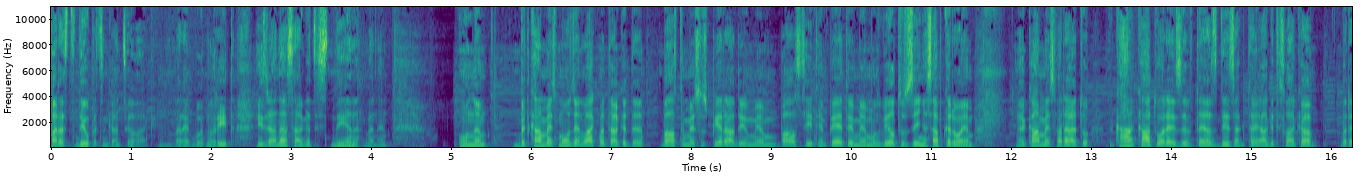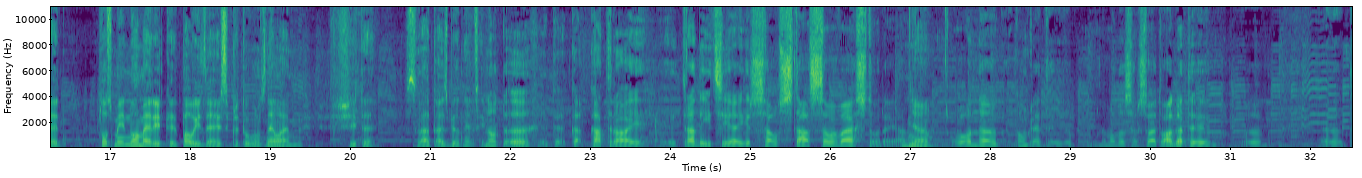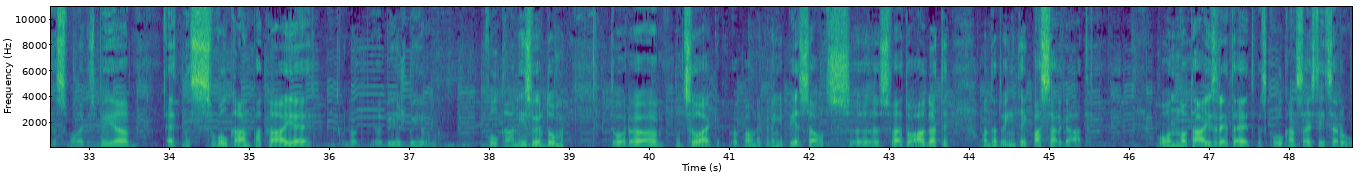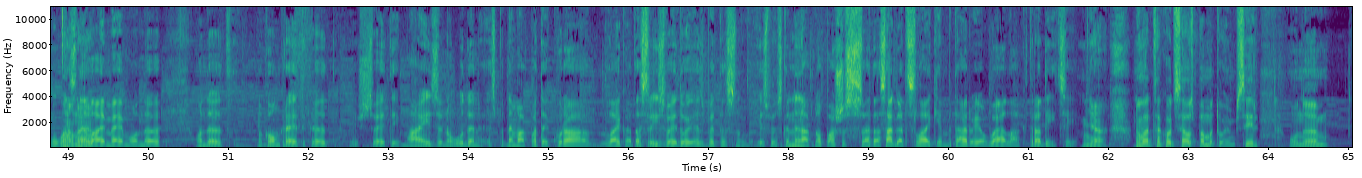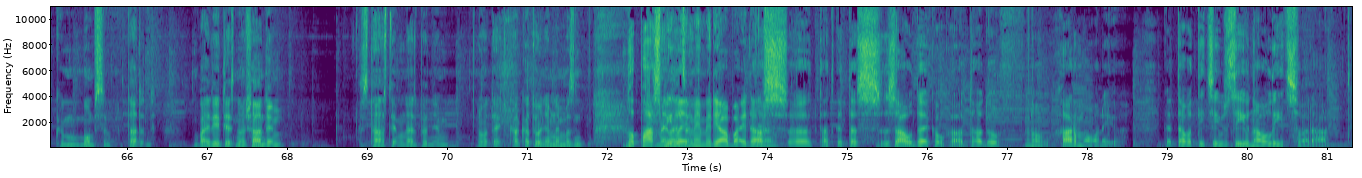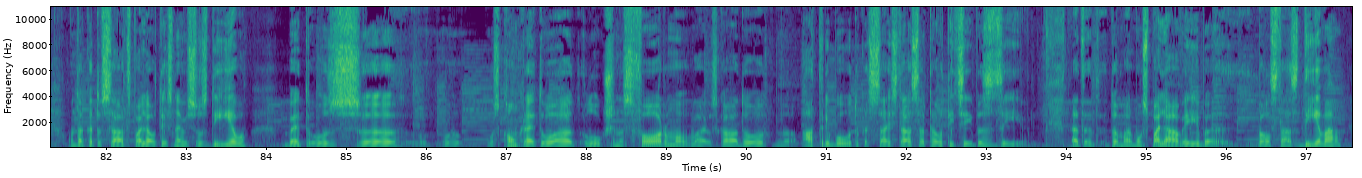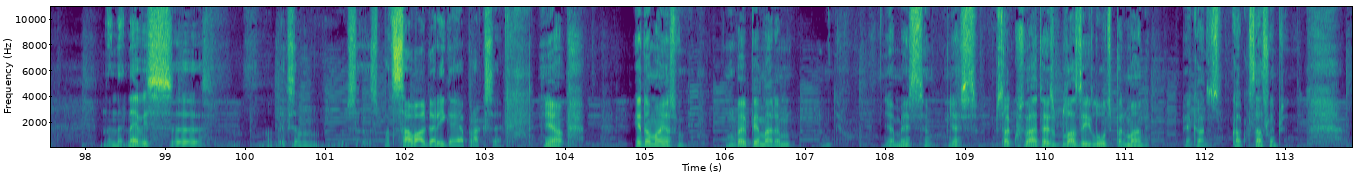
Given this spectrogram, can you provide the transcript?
Parasti 12 kādi cilvēki varēja būt no rīta. Izrādās agatis diena, vai ne? Un, um, bet kā mēs mūsdienu laikmetā, kad uh, balstamies uz pierādījumiem, balstītiem pētījumiem un viltus ziņas apkarojam, uh, kā mēs varētu, kā, kā toreiz tajās tajā agatas laikā varētu plus mīnus nomērīt, ka ir palīdzējusi pret uguns nelaimi šī svētā aizbildniecība? Nu, eh, ka, katrai tradīcijai ir savs stāsts, sava vēsture. Jā. Jā. Un uh, konkrēti, nemaldos ar Svēto Agati, tas, man liekas, bija etnas vulkāna pakājē, kur ļoti bieži bija vulkāna izvirdumi. Tur uh, cilvēki pamanīja, ka viņi piesauc Svēto Agati, un tad viņi tiek pasargāti. Un no tā izrietēja, ka vulkāns saistīts ar uguns no, no, nelaimēm. Un, eh, un, eh, nu, konkrēti, ka tieši svētība maize un ūdeni, es pat nemāku pateikt, kurā laikā tas ir izveidojies, bet tas nu, iespējams, ka nenāk no pašas svētās agatas laikiem, bet tā ir jau vēlāka tradīcija. Jā, nu, var sakot, savs pamatojums ir, un um, mums tātad baidīties no šādiem stāstiem un aizbildņiem noteikti kā katoļiem nemaz. No pārspīlējumiem ir jābaidās. Jā. Tad, kad tas zaudē kaut kādu tādu nu, harmoniju, kad tava ticības dzīve nav līdzsvarā. Un tad, kad tu sāc paļauties nevis uz Dievu, bet uz, uz konkrēto lūkšanas formu vai uz kādu attribūtu, kas saistās ar tavu ticības dzīvi. Tātad, tomēr mūsu paļāvība balstās Dievā, nevis uh, teiksim, pat savā garīgajā praksē. Jā, iedomājos, vai piemēram, ja, mēs, ja es saku svētais blazīja lūdzu par mani pie kādas kaklas saslimšanas,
